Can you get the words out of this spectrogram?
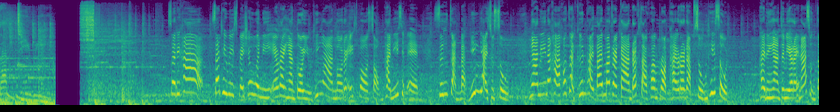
ZTV สวัสดีค่ะ ZTV Special วันนี้เอฟรายงานตัวอยู่ที่งาน Motor Expo 2021 ซึ่งจัดแบบยิ่งใหญ่สุดๆ งานนี้นะคะเขาจัดขึ้นภายใต้มาตรการรักษาความปลอดภัยระดับสูงที่สุด ภายในงานจะมีอะไรน่าสนใจ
